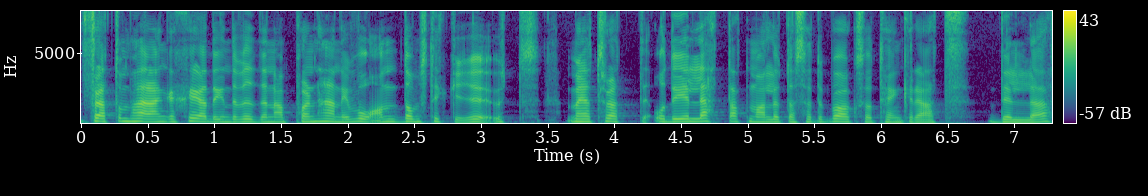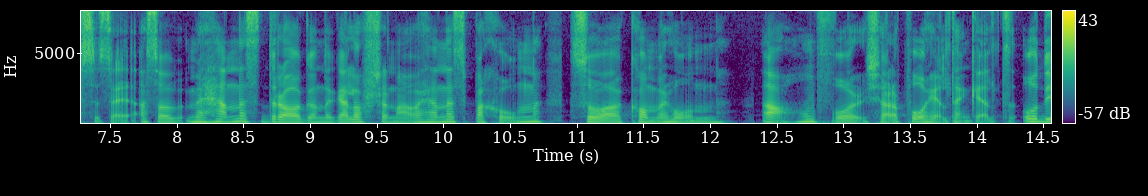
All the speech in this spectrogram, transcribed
för att de här engagerade individerna på den här nivån, de sticker ju ut. Men jag tror att, och det är lätt att man lutar sig tillbaka och tänker att det löser sig. Alltså med hennes drag under galoscherna och hennes passion så kommer hon ja, hon får köra på helt enkelt. Och det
